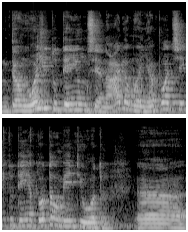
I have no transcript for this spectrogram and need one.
então hoje tu tem um cenário, amanhã pode ser que tu tenha totalmente outro. Uh,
